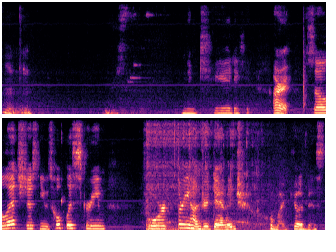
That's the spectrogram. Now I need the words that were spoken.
Hmm. Alright, so let's just use Hopeless Scream for 300 damage. Oh my goodness.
